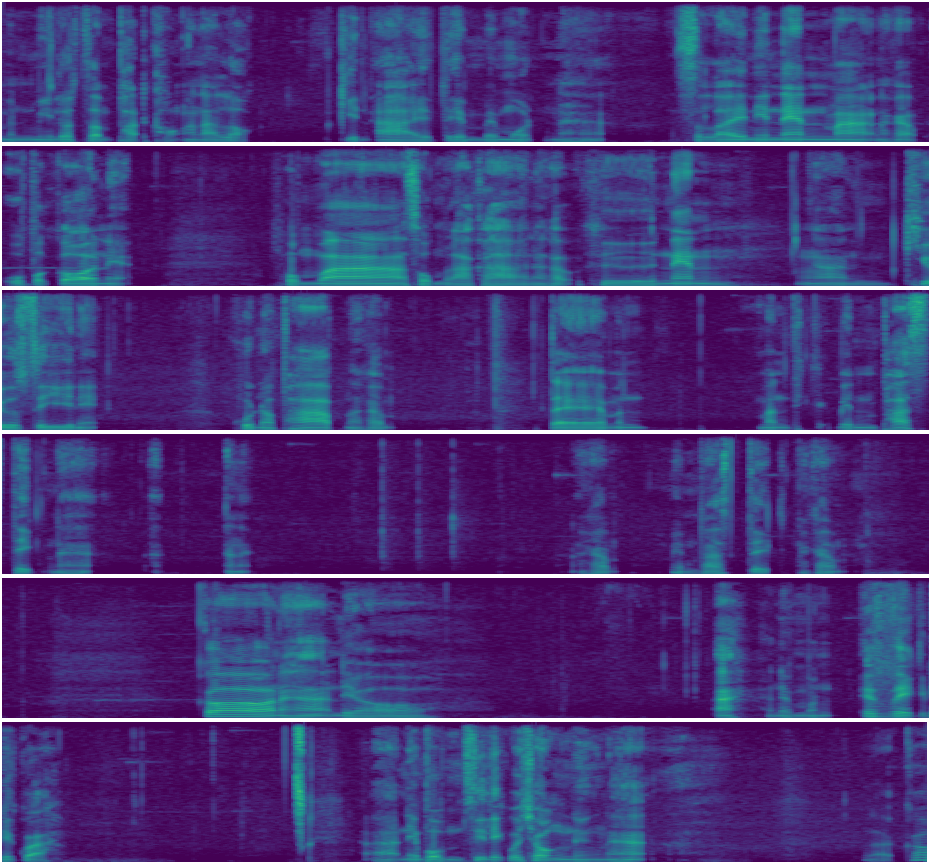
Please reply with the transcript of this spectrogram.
มันมีรสสัมผัสของอนาล็อกกินอายเต็มไปหมดนะฮะสไลด์นี่แน่นมากนะครับ อุปกรณ์เนี่ย ผมว่าสมราคานะครับ คือแน่นงาน QC เนี่ย คุณภาพนะครับ แต่มันมันเป็นพลาสติกนะฮะ นะครับเป็นพลาสติกนะครับ ก็นะฮะเดี๋ยวอะเดี๋ยวมันเอฟเฟกดีกว่าอ่านี่ผมซีเล็กไว้ช่องหนึ่งนะฮะแล้วก็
